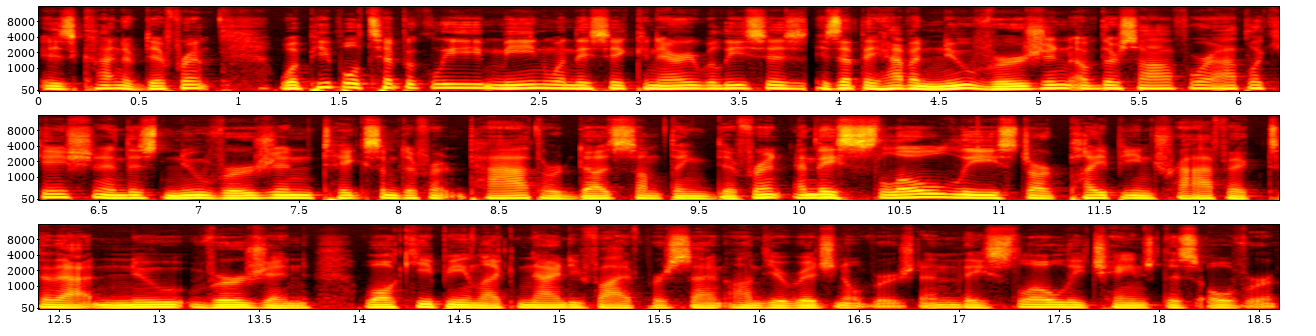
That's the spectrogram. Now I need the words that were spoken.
is kind of different. What people typically mean when they say canary releases is that they have a new version of their software application and this new version takes some different path or does something different and they slowly start piping traffic to that new version while keeping like 95% on the original version and they slowly change this over.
